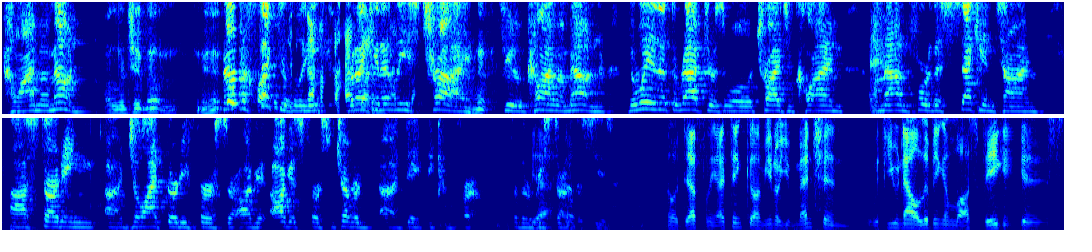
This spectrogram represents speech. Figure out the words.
climb a mountain. A legit mountain. Yeah. Not effectively, but I can at least try to climb a mountain. The way that the Raptors will try to climb a mountain for the second time, uh, starting uh, July 31st or August August 1st, whichever uh, date they confirm for the yeah, restart of the season. No, definitely. I think um, you know you've mentioned with you now living in Las Vegas.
